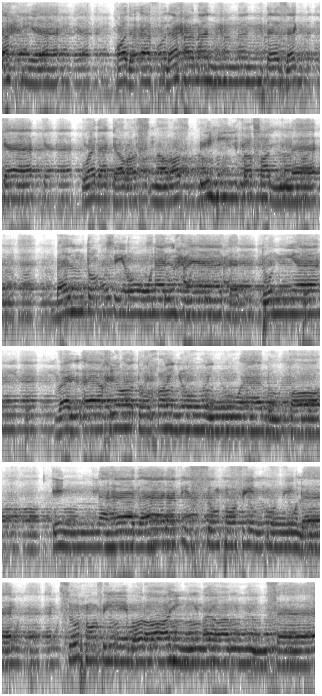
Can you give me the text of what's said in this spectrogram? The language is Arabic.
يحيا قد أفلح من تزكى وذكر اسم ربه فصلى. بل تؤثرون الحياة الدنيا والآخرة خير وأبقى. إن هذا لفي الصحف الأولى صحف إبراهيم وموسى.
